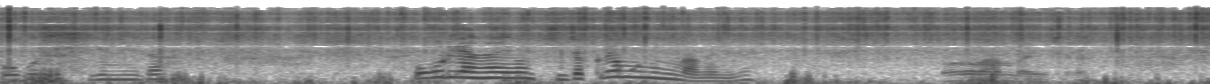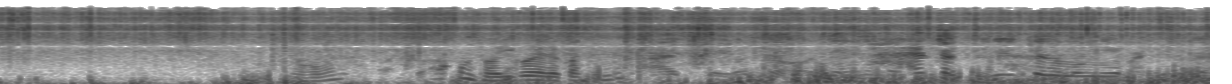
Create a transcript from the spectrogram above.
뽀글이 죽입니다. 뽀글이 하나 이건 진짜 끓여먹는 라면이네 먹어봐 한번 이처럼 먹어봐? 조금 더 익어야 될 것 같은데? 아 이것도 살짝 들이켜서 먹는 게 맛있는 거야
